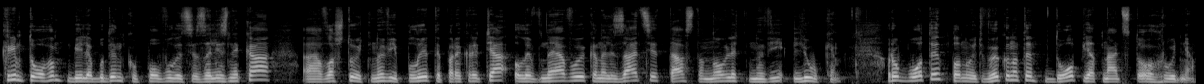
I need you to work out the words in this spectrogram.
Крім того, біля будинку по вулиці Залізняка е, влаштують нові плити перекриття ливневої каналізації та встановлять нові люки. Роботи планують виконати до 15 грудня.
